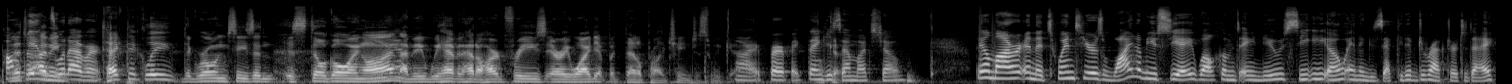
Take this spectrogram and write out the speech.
pumpkins, I mean, whatever. Technically, the growing season is still going on. Yeah. I mean, we haven't had a hard freeze area wide yet, but that'll probably change this weekend. All right, perfect. Thank okay. you so much, Joe. The Elmira and the Twin Tiers YWCA welcomed a new CEO and executive director today.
